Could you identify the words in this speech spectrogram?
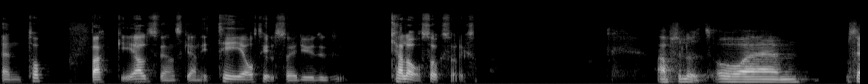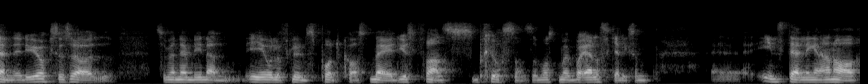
en toppback i allsvenskan i tio år till så är det ju kalas också liksom. Absolut och eh, sen är det ju också så som jag nämnde innan i Olof Lunds podcast med just Frans Brorsson så måste man ju bara älska liksom eh, inställningen han har.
